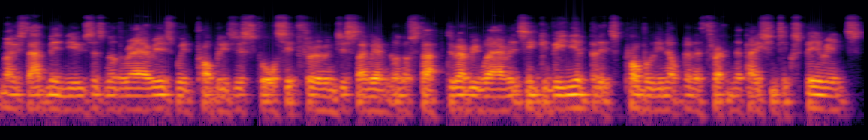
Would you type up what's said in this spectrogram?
most admin users in other areas, we'd probably just force it through and just say we haven't got enough staff to do everywhere and it's inconvenient, but it's probably not going to threaten the patient experience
